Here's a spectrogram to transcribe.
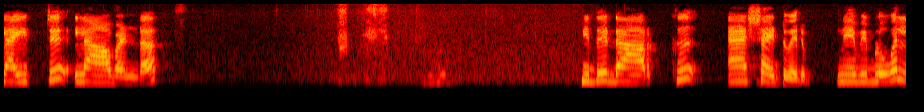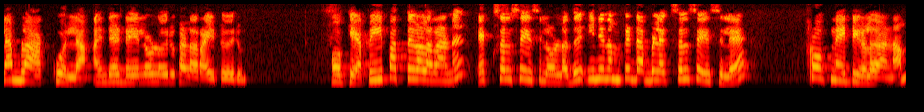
ലൈറ്റ് ലാവണ്ടർ ഇത് ഡാർക്ക് ആഷ് ആയിട്ട് വരും. നേവി ബ്ലൂ അല്ല ബ്ലാക്കും അല്ല. അതിന്റെ ഇടയിലുള്ള ഒരു കളറായിട്ട് വരും. ഓക്കെ അപ്പൊ ഈ പത്ത് കളറാണ് എക്സൽ സൈസിലുള്ളത് ഇനി നമുക്ക് ഡബിൾ എക്സൽ സൈസിലെ ഫ്രോക്ക് നൈറ്റുകൾ കാണാം.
